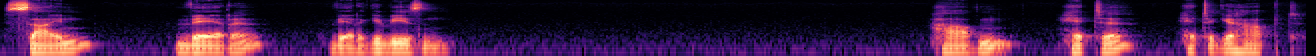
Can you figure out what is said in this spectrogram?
Sein, wäre, wäre gewesen. Haben, hätte, hätte gehabt.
